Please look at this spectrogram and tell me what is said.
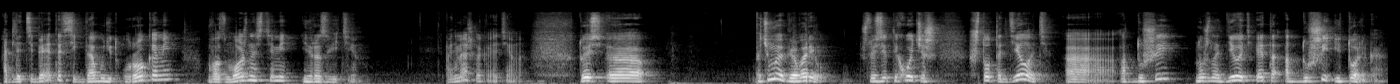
А для тебя это всегда будет уроками, возможностями и развитием. Понимаешь, какая тема? То есть, э, почему я говорил, что если ты хочешь что-то делать э, от души, нужно делать это от души и только,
